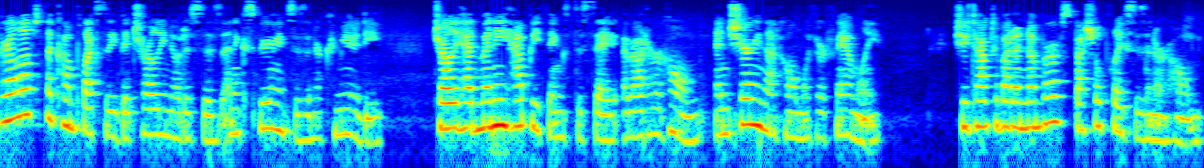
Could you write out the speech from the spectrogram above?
Parallel to the complexity that Charlie notices and experiences in her community, Charlie had many happy things to say about her home and sharing that home with her family. She talked about a number of special places in her home.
